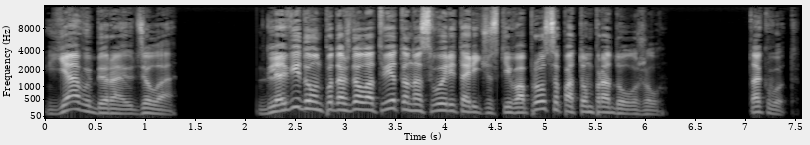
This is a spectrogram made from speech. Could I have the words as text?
я выбираю дела?» Для вида он подождал ответа на свой риторический вопрос, а потом продолжил. Так вот,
